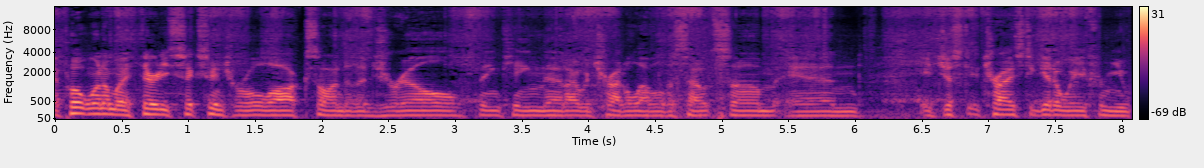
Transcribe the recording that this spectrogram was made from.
I put one of my 36 inch Rolocs onto the drill thinking that I would try to level this out some and it just it tries to get away from you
